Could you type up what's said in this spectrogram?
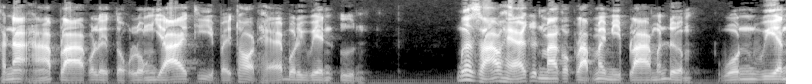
คณะหาปลาก็เลยตกลงย้ายที่ไปทอดแหบริเวณอื่น เมื่อสาวแหขึ้นมาก็กลับไม่มีปลาเหมือนเดิม วนเวียน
